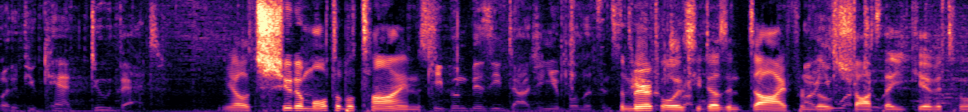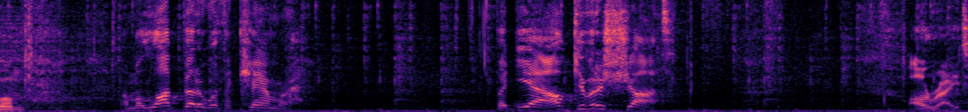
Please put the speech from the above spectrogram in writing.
But if you can't do that, Yeah, let's shoot him multiple times. keep him busy dodging your bullets and The stay out of miracle is he doesn't die from Are those shots to that you give it to him. I'm a lot better with a camera. But yeah, I'll give it a shot. All right.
